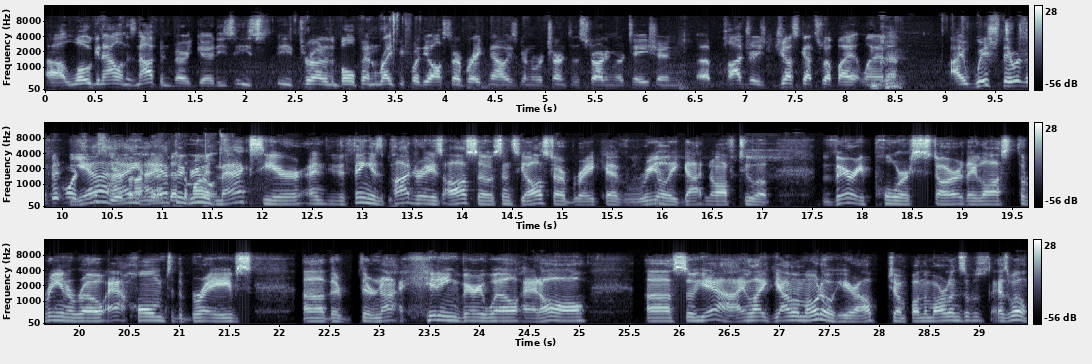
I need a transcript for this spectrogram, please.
Uh, Logan Allen has not been very good. He's, he's he threw out of the bullpen right before the All Star break. Now he's going to return to the starting rotation. Uh, Padres just got swept by Atlanta. Okay. I wish there was a bit more Yeah, here, but I'm I, I have to agree with Max here. And the thing is, Padres also, since the All Star break, have really gotten off to a very poor start. They lost three in a row at home to the Braves. Uh, they're they're not hitting very well at all. Uh, so yeah, I like Yamamoto here. I'll jump on the Marlins as, as well.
